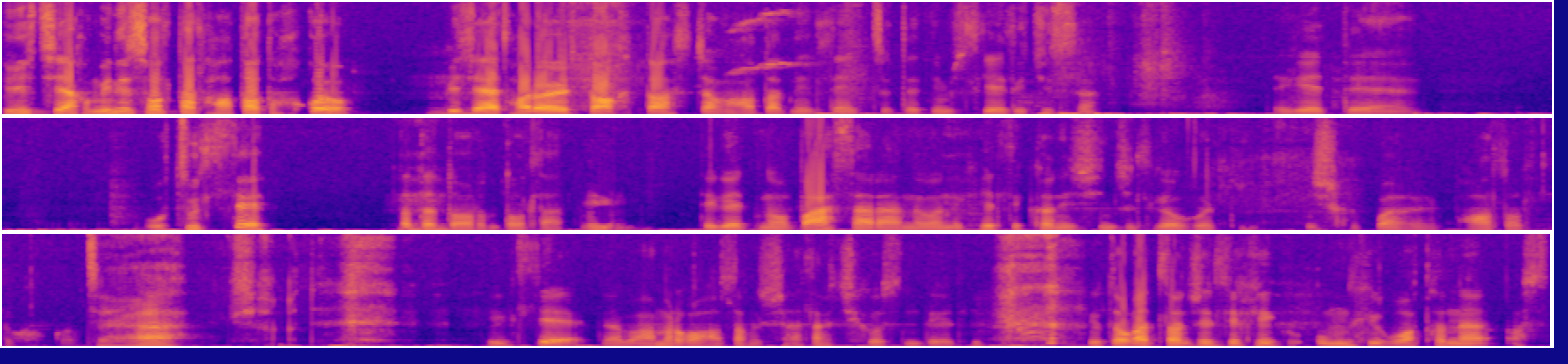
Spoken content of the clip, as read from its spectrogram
Би чи яг миний сул тал ходоод байхгүй юу? Би зайд 22 тоо байхдаа бас жоохон ходоод нэлээд хэцүүтэй дэмжлэгээ хийлгэж ирсэн. Тэгээд э, үзүүллээ. Одоо дууранд дуулаад. Тэгээд нөө баасаараа нөгөө нэг хеликоны шинжилгээ өгөөд ишх байгааг полуулдаг байхгүй. За. гэх шахах. Тэглээ. Амаргуу холоо шалгаж ихөөсөн тэгээд 6 7 жилийнхийг өмнөхийг бодох нь бас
